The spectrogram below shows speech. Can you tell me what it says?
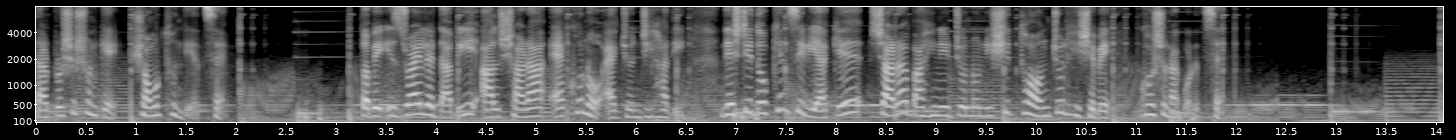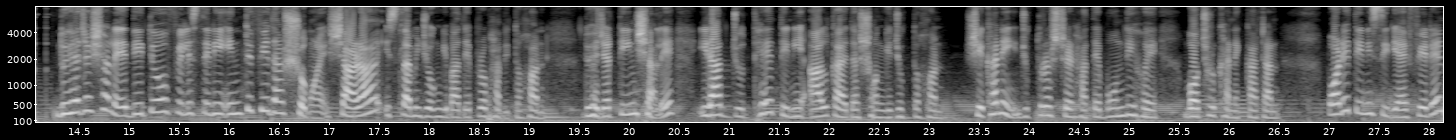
তার প্রশাসনকে সমর্থন দিয়েছে। তবে ইসরায়েলের দাবি আল সারা এখনও একজন জিহাদি। দেশটি দক্ষিণ সিরিয়াকে সারা বাহিনীর জন্য নিষিদ্ধ অঞ্চল হিসেবে ঘোষণা করেছে। দুই হাজার সালে দ্বিতীয় ফিলিস্তিনি ইন্তিফিদার সময় সারা ইসলামী জঙ্গিবাদে প্রভাবিত হন। দুই হাজার তিন সালে ইরাক যুদ্ধে তিনি আল কায়দার সঙ্গে যুক্ত হন। সেখানেই যুক্তরাষ্ট্রের হাতে বন্দী হয়ে বছরখানেক কাটান। পরে তিনি সিরিয়ায় ফেরেন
